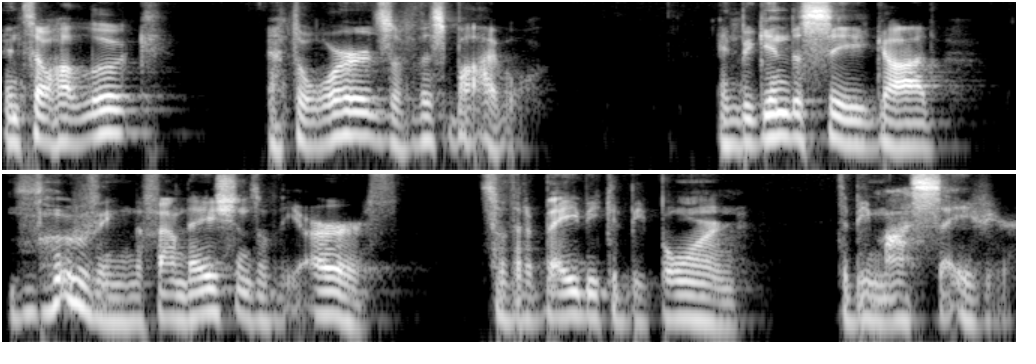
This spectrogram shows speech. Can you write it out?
until I look at the words of this Bible and begin to see God moving the foundations of the earth so that a baby could be born to be my Savior.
